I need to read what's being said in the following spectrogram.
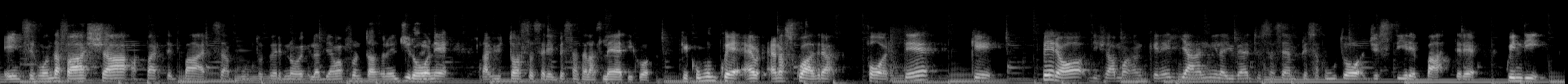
e in seconda fascia, a parte il Barça, appunto per noi che l'abbiamo affrontato nel girone, sì. la più tosta sarebbe stata l'Atletico, che comunque è una squadra forte che però diciamo anche negli anni la Juventus ha sempre saputo gestire e battere, quindi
